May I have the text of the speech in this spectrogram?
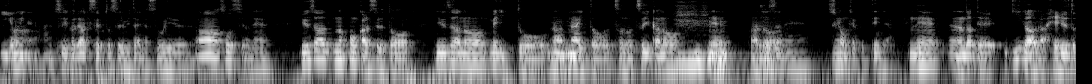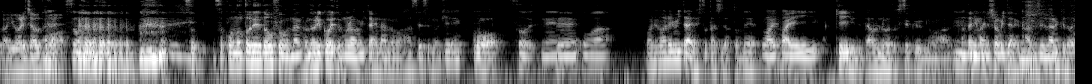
いいよ、みたいな感じ追加でアクセプトするみたいな、そういう。ああ、そうですよね。ユーザーの方からすると、ユーザーのメリットがないと、その追加の、ね、あの、そうですよね。しかもめっちゃ食ってんじゃん。ね、うんだって、ギガが減るとか言われちゃうと、そうなんですよ。そ、そこのトレードオフをなんか乗り越えてもらうみたいなのが発生するの結構、そうですね。ねここは、我々みたいな人たちだとね、Wi-Fi 経由でダウンロードしてくるのはうん当たり前でしょみたいな感じになるけど、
